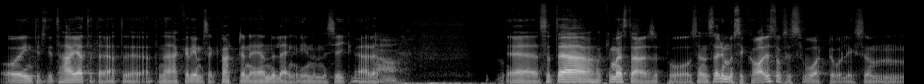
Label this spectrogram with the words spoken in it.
och inte riktigt hajat det där att, att den här akademiska kvarten är ännu längre inom musikvärlden. Ja. Eh, så det kan man störa sig på. Och sen så är det musikaliskt också svårt att liksom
